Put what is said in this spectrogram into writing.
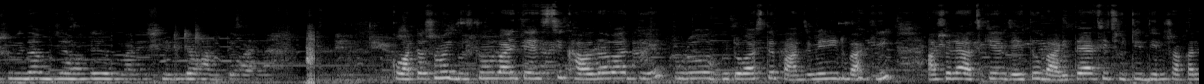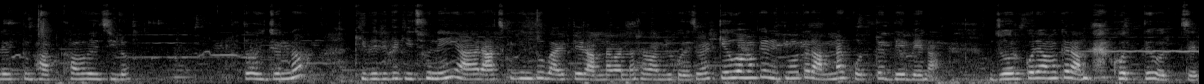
সুবিধা যে আমাকে মানে সিঁড়িটা ভাঙতে হয় না। কটার সময় দুষ্টুমের বাড়িতে এসেছি, খাওয়া দাওয়া দিয়ে পুরো দুটো বাজতে পাঁচ মিনিট বাকি। আসলে আজকে যেহেতু বাড়িতে আছি, ছুটির দিন সকালে একটু ভাত খাওয়া হয়েছিল। তো ওই জন্য খিদে টিদে কিছু নেই। আর আজকে কিন্তু বাড়িতে রান্না বান্না সব আমি করেছি। মানে কেউ আমাকে রীতিমতো রান্না করতে দেবে না। জোর করে আমাকে রান্না করতে হচ্ছে।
